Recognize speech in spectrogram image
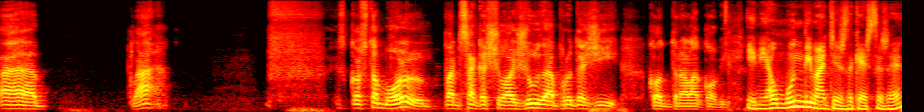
Eh, clar, costa molt pensar que això ajuda a protegir contra la Covid. I n'hi ha un munt d'imatges d'aquestes, eh?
